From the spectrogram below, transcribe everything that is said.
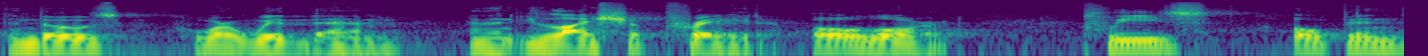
than those who are with them. And then Elisha prayed, O Lord, please open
